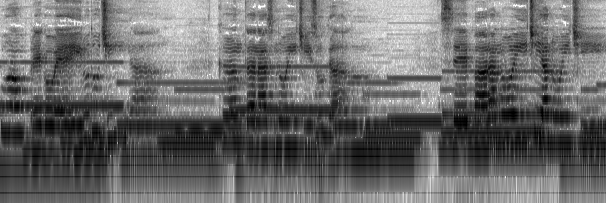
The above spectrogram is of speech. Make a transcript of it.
qual pregoeiro do dia canta nas noites o galo? Separa a noite a noite,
